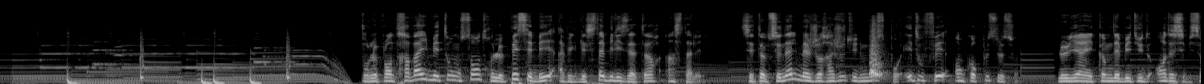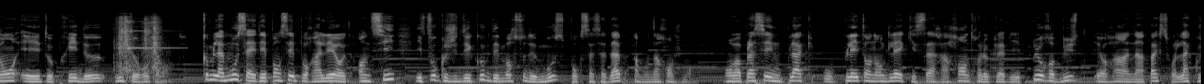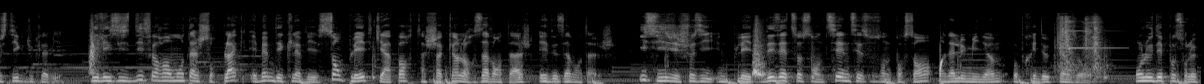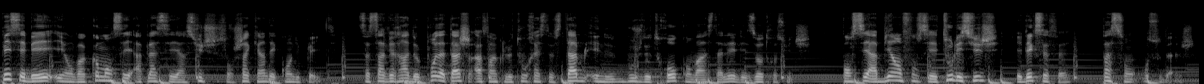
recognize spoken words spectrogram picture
Pour le plan de travail, mettons au centre le PCB avec des stabilisateurs installés. C'est optionnel mais je rajoute une mousse pour étouffer encore plus le son. Le lien est comme d'habitude en description et est au prix de 8,40€. Comme la mousse a été pensée pour un layout ANSI, il faut que je découpe des morceaux de mousse pour que ça s'adapte à mon arrangement. On va placer une plaque ou plate en anglais qui sert à rendre le clavier plus robuste et aura un impact sur l'acoustique du clavier. Il existe différents montages sur plaque et même des claviers sans plate qui apportent à chacun leurs avantages et désavantages. Ici, j'ai choisi une plate DZ60 CNC 60% en aluminium au prix de 15 euros. On le dépose sur le PCB et on va commencer à placer un switch sur chacun des coins du plate. Ça servira de point d'attache afin que le tout reste stable et ne bouge de trop quand on va installer les autres switches. Pensez à bien enfoncer tous les switches et dès que c'est fait, passons au soudage.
